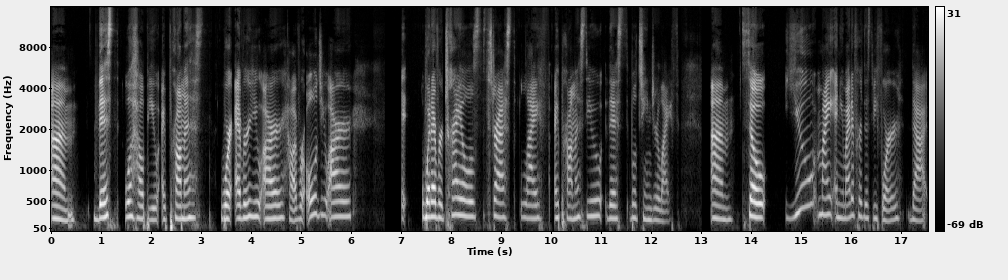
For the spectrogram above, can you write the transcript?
um, this will help you, I promise, wherever you are, however old you are, it, whatever trials, stress, life, I promise you, this will change your life. Um, so you might, and you might have heard this before, that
